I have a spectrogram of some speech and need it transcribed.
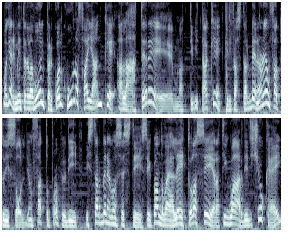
Magari mentre lavori per qualcuno fai anche a latere un'attività che, che ti fa star bene. Non è un fatto di soldi, è un fatto proprio di, di star bene con se stessi. Quando vai a letto la sera ti guardi e dici ok,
